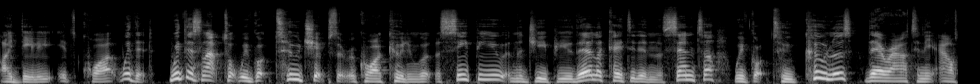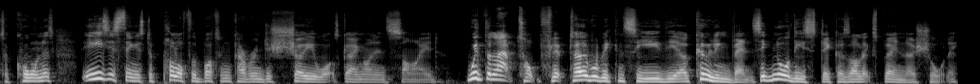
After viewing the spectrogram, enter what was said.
ideally, it's quiet with it. With this laptop, we've got two chips that require cooling. We've got the CPU and the GPU. They're located in the center. We've got two coolers. They're out in the outer corners. The easiest thing is to pull off the bottom cover and just show you what's going on inside. With the laptop flipped over, we can see the uh, cooling vents. Ignore these stickers, I'll explain those shortly.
